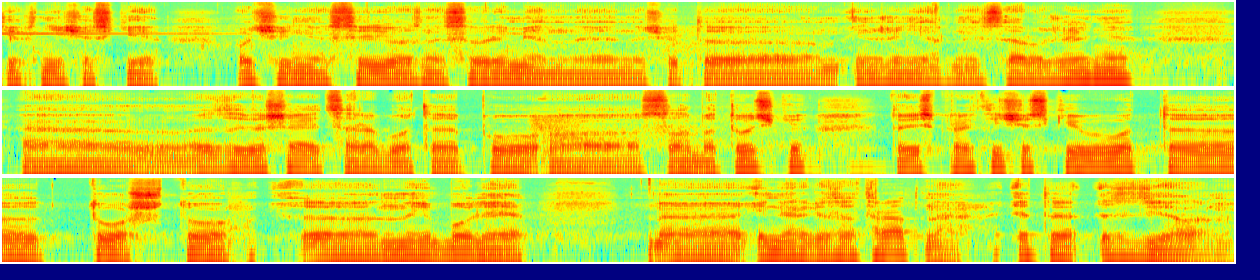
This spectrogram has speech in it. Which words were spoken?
технически очень серьезные современные значит, инженерные сооружения. Э, завершается работа по э, слаботочке. То есть практически вот э, то, что наиболее энергозатратно, это сделано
